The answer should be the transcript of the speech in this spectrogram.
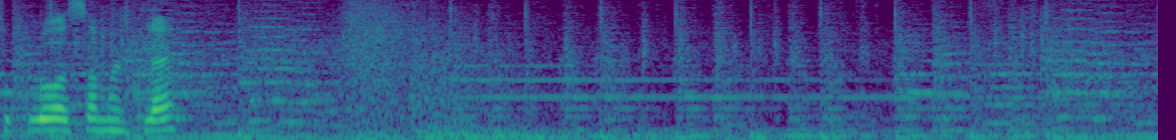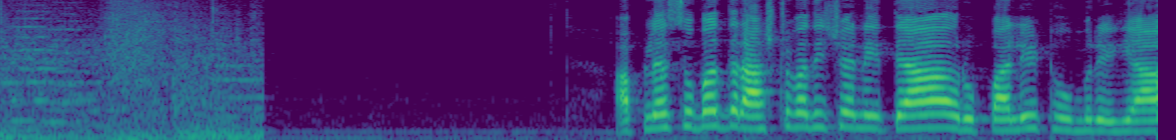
चुकलो असं म्हटलंय. आपल्यासोबत राष्ट्रवादीच्या नेत्या रुपाली ठोंबरे या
